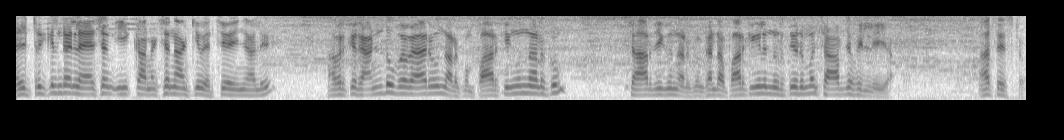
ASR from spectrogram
ഇലക്ട്രിക്കലിന്റെ ലേശം ഈ കണക്ഷൻ ആക്കി വെച്ച് കഴിഞ്ഞാൽ അവർക്ക് രണ്ട് ഉപകാരവും നടക്കും. പാർക്കിങ്ങും നടക്കും. ചാർജിങ്ങും നടക്കും. കണ്ടോ പാർക്കിങ്ങിൽ നിർത്തിയിടുമ്പോൾ ചാർജ് ഫില്ല് ചെയ്യാം. ആ സിസ്റ്റം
